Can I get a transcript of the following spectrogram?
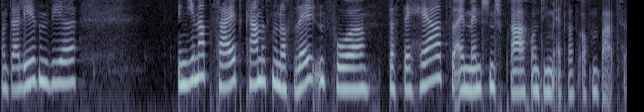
Und da lesen wir, in jener Zeit kam es nur noch selten vor, dass der Herr zu einem Menschen sprach und ihm etwas offenbarte.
